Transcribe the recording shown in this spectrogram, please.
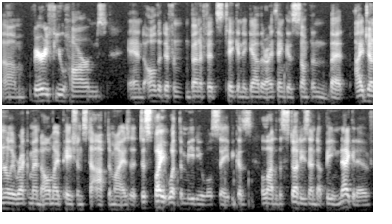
um, very few harms, and all the different benefits taken together. I think is something that I generally recommend all my patients to optimize it, despite what the media will say, because a lot of the studies end up being negative,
